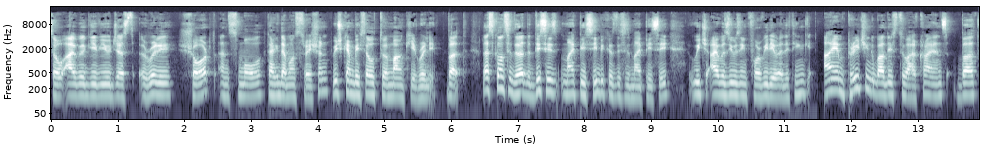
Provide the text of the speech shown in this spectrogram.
so I will give you just a really short and small tech demonstration, which can be sold to a monkey really. But let's consider that this is my PC, because this is my PC, which I was using for video editing. I am preaching about this to our clients, but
